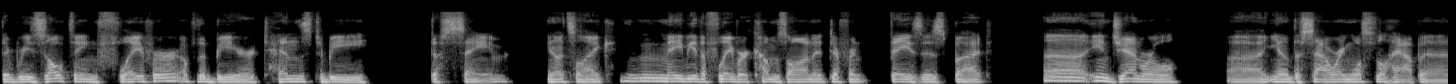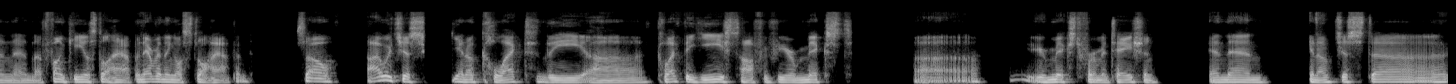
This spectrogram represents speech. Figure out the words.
the resulting flavor of the beer tends to be the same. You know, it's like maybe the flavor comes on at different phases, but uh, in general, uh, you know, the souring will still happen and the funky will still happen. Everything will still happen. So I would just, you know, collect the uh, collect the yeast off of your mixed uh, your mixed fermentation, and then you know just uh,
